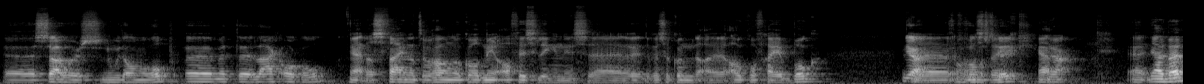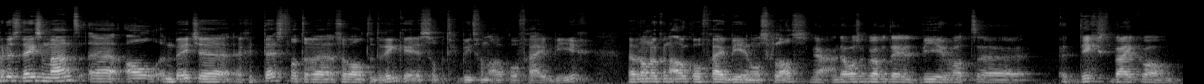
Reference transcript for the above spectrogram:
eh, sours, noem het allemaal op, eh, met laag alcohol. Ja, dat is fijn dat er gewoon ook wat meer afwisseling in is. Er, is ook een alcoholvrije bok. Ja, van van der Streek. Ja. Ja. Ja, we hebben dus deze maand al een beetje getest wat er zoal te drinken is op het gebied van alcoholvrije bier. We hebben dan ook een alcoholvrij bier in ons glas. Ja, en dat was ook wel meteen het bier wat het dichtst bij kwam.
